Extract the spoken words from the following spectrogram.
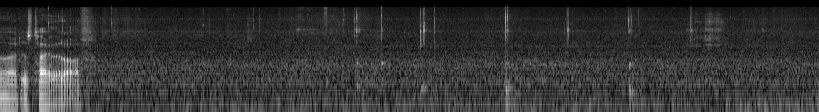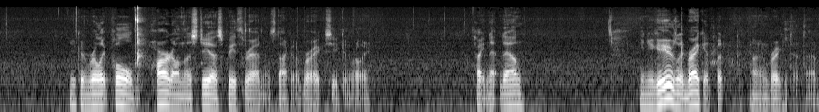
Uh, just tie that off. You can really pull hard on this GSP thread and it's not going to break, so you can really tighten that down. And you can usually break it, but I didn't break it that time.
